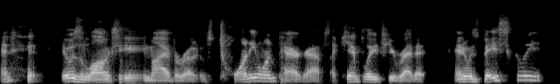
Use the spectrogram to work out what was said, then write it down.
and it was a long email I ever wrote. It was 21 paragraphs. I can't believe he read it. And it was basically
